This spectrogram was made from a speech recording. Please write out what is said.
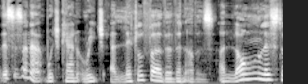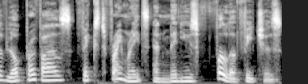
this is an app which can reach a little further than others. A long list of log profiles, fixed frame rates and menus full of features.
